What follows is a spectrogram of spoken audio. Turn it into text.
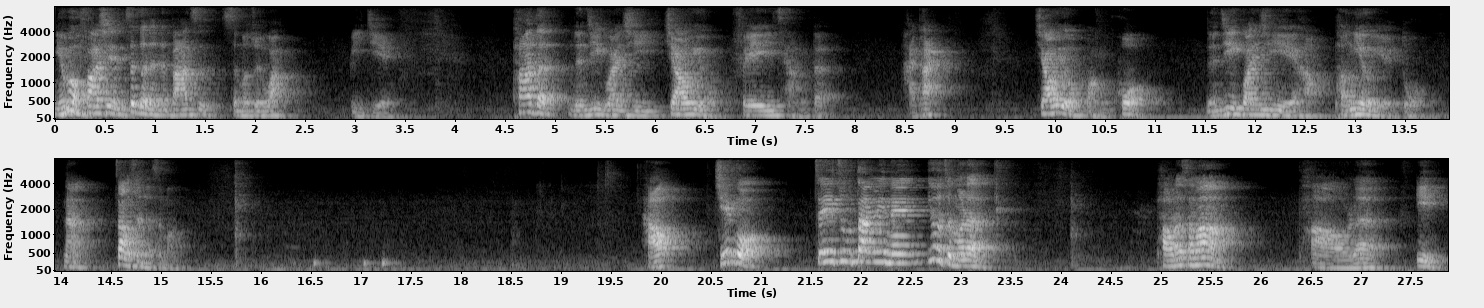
你有没有发现这个人的八字什么最旺？比劫，他的人际关系、交友非常的海派，交友广阔，人际关系也好，朋友也多，那造成了什么？好，结果这一柱大运呢，又怎么了？跑了什么？跑了印。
